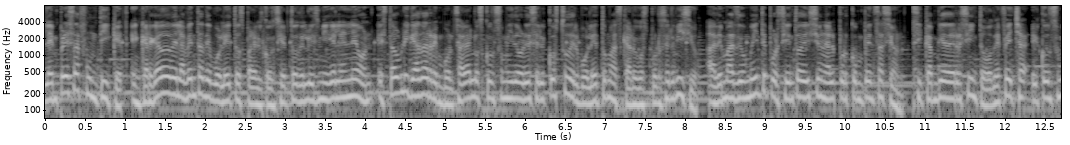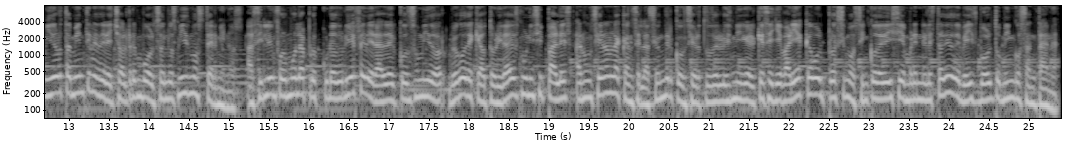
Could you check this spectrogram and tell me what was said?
La empresa Funticket, encargada de la venta de boletos para el concierto de Luis Miguel en León, está obligada a reembolsar a los consumidores el costo del boleto más cargos por servicio, además de un 20% adicional por compensación. Si cambia de recinto o de fecha, el consumidor también tiene derecho al reembolso en los mismos términos. Así lo informó la Procuraduría Federal del Consumidor luego de que autoridades municipales anunciaran la cancelación del concierto de Luis Miguel que se llevaría a cabo el próximo 5 de diciembre en el estadio de béisbol Domingo Santana.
